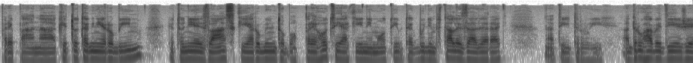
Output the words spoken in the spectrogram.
pre pána. A keď to tak nerobím, keď to nie je z lásky a robím to pre hociaký iný motiv, tak budem stále zazerať na tých druhých. A druhá vec je, že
